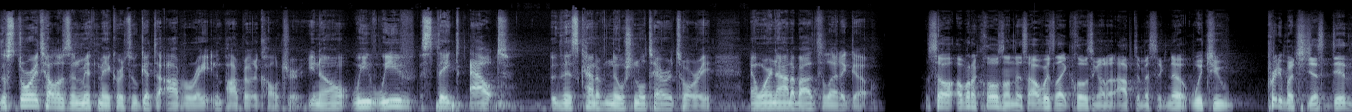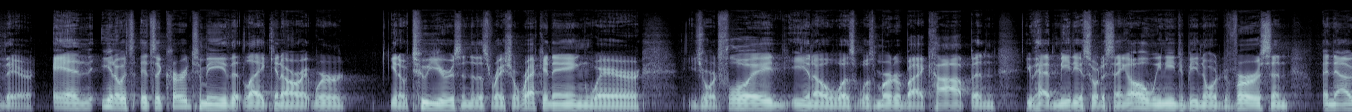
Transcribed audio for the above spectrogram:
the storytellers and myth makers who get to operate in popular culture. You know, we we've staked out this kind of notional territory, and we're not about to let it go. So I want to close on this. I always like closing on an optimistic note, which you pretty much just did there. And you know, it's it's occurred to me that like you know, all right, we're you know two years into this racial reckoning where George Floyd, you know, was was murdered by a cop, and you had media sort of saying, "Oh, we need to be more diverse," and and now,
